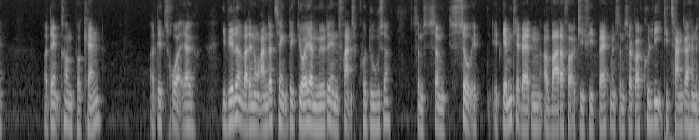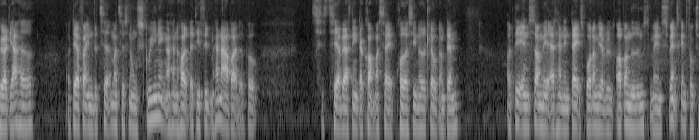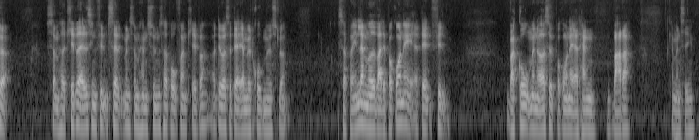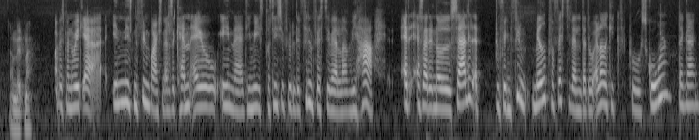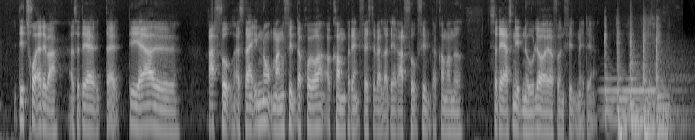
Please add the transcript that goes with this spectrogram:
Og den kom på Cannes. Og det tror jeg... I virkeligheden var det nogle andre ting. Det gjorde, at jeg mødte en fransk producer, som, som så et, et gennemklip af den, og var der for at give feedback, men som så godt kunne lide de tanker, han hørte, jeg havde. Og derfor inviterede mig til sådan nogle screeninger, han holdt af de film, han arbejdede på. Til til at være sådan en, der kom og sagde, prøvede at sige noget klogt om dem. Og det endte så med, at han en dag spurgte, om jeg ville op og mødes med en svensk instruktør, som havde klippet alle sine film selv, men som han synes havde brug for en klipper. Og det var så der, jeg mødte Ruben Østlund. Så på en eller anden måde var det på grund af, at den film var god, men også på grund af, at han var der, kan man sige, og mødte mig. Og hvis man nu ikke er inde i sådan filmbranchen, altså Cannes er jo en af de mest prestigefyldte filmfestivaler, vi har. Er, det- altså er det noget særligt, at du fik en film med på festivalen, da du allerede gik på skolen dengang? Det tror jeg, det var. Altså, det er, der, det er øh, ret få. Altså, der er enormt mange film, der prøver at komme på den festival, og det er ret få film, der kommer med. Så det er sådan et nåleøje at få en film med der.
